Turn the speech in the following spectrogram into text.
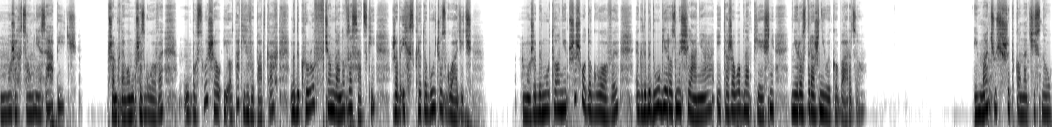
Może chcą mnie zabić? Przemknęło mu przez głowę, bo słyszał i o takich wypadkach, gdy królów wciągano w zasadzki, żeby ich skrytobójczo zgładzić. Może by mu to nie przyszło do głowy, gdyby długie rozmyślania i ta żałobna pieśń nie rozdrażniły go bardzo. I Maciuś szybko nacisnął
